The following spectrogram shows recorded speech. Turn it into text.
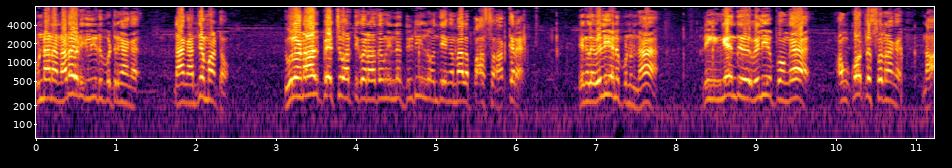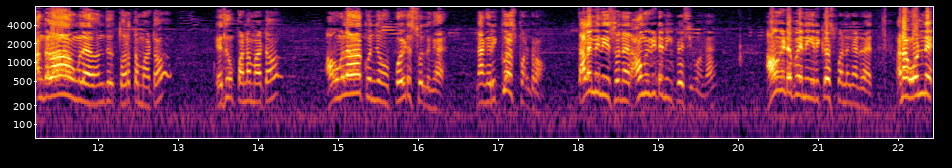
உண்டான நடவடிக்கையில் ஈடுபட்டிருக்காங்க. நாங்க அஞ்ச மாட்டோம். இவ்வளவு நாள் பேச்சுவார்த்தைக்கு வராதவங்க இன்னும் திடீர்னு வந்து எங்க மேல பாசம் அக்கறை. எங்களை வெளியே அனுப்பணும்னா நீங்க இங்கேருந்து வெளியே போங்க. அவங்க கோர்ட்டில் சொல்கிறாங்க நாங்களா அவங்கள வந்து துரத்த மாட்டோம். எதுவும் பண்ண மாட்டோம். அவங்களா கொஞ்சம் போயிட சொல்லுங்கள் நாங்கள் ரிக்வஸ்ட் பண்ணுறோம் தலைமை நீங்கள் சொன்னார். அவங்ககிட்ட நீங்கள் பேசிக்கோங்க. அவங்ககிட்ட போய் நீங்கள் ரிக்வஸ்ட் பண்ணுங்கன்றார். ஆனால் ஒன்று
